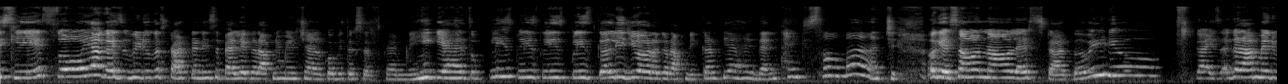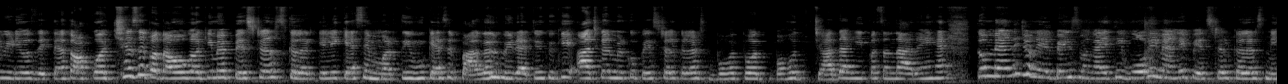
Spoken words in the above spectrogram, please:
इसलिए सो या गाइज़ वीडियो को स्टार्ट करने से पहले अगर आपने मेरे चैनल को अभी तक सब्सक्राइब नहीं किया है तो प्लीज़ प्लीज़ प्लीज़ प्लीज़ कर लीजिए और अगर आपने कर दिया है then thank you so much okay so now let's start the video guys अगर आप मेरी वीडियोस देखते हैं तो आपको अच्छे से पता होगा कि मैं पेस्टल्स कलर के लिए कैसे मरती हूँ, कैसे पागल हुई रहती हूँ, क्योंकि आजकल मेरे को पेस्टल कलर्स बहुत बहुत बहुत ज़्यादा ही पसंद आ रहे हैं। तो मैंने जो नेल पेंट्स मंगाई थी, वो भी मैंने पेस्टल कलर्स में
